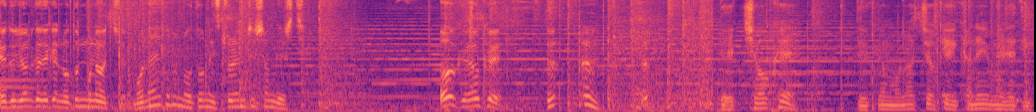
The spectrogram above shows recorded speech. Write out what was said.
এ দুজনকে দেখে নতুন মনে হচ্ছে। মনে হয় কোনো নতুন স্টুডেন্টের সঙ্গে এসছে। ওকে ওকে। দেখছ ওকে? দেখে মনে হচ্ছে ওকে এখানেই মেরে দিই।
